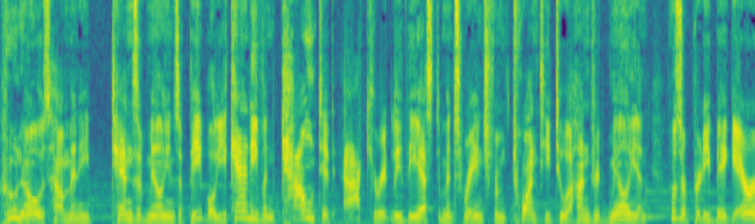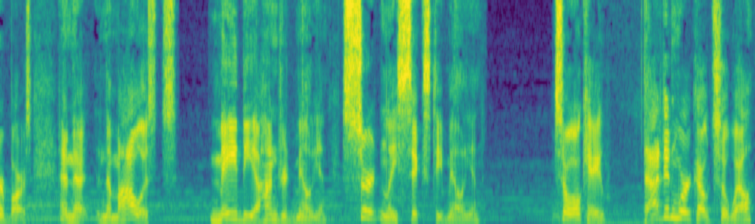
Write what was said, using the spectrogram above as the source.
who knows how many tens of millions of people. You can't even count it accurately. The estimates range from 20 to 100 million. Those are pretty big error bars. And the, and the Maoists, maybe 100 million, certainly 60 million. So, okay, that didn't work out so well.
